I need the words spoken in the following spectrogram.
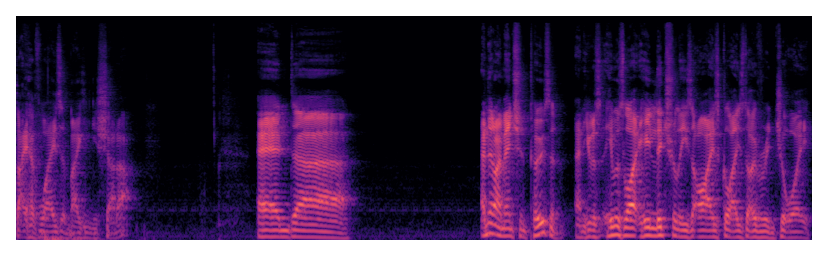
they have ways of making you shut up. And uh, and then I mentioned Putin, and he was he was like he literally his eyes glazed over in joy.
